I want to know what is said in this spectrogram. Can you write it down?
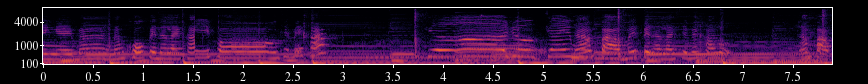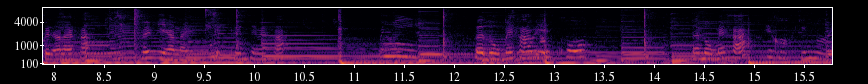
ยังไงบ้าง น้ำโค้กเป็นอะไรคะมีฟองใช่ไหมคะ เจอดูใจหมดน้ำเปล่าไม่เป็นอะไรใช่ไหมคะลูก น้ำเปล่าเป็นอะไรคะ ไม่มีอะไรเกิดขึ้นใช่ไหมคะมันนี่สนุกไหมคะพี่ น้ำโคกสนุกไหมคะ พี่ขอกินหน่อย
